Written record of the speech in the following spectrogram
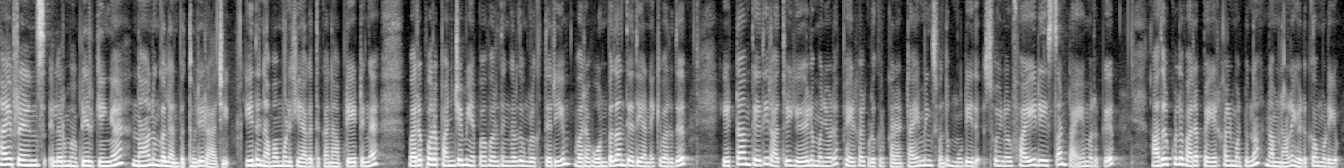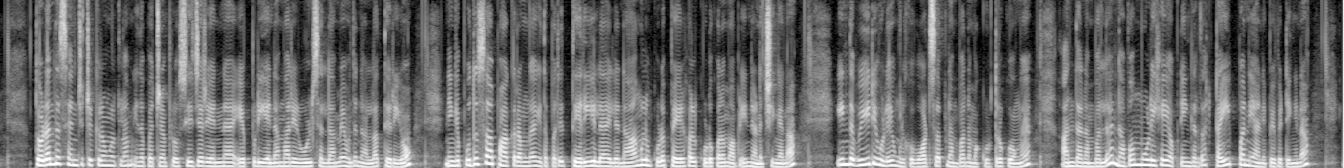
Hi friends எல்லோரும் எப்படி இருக்கீங்க? நான் உங்கள் அன்பு தொழில் ராஜி. இது நவமூலிகை ஆகத்துக்கான அப்டேட்டுங்க வரப்போகிற பஞ்சமி எப்போ வருதுங்கிறது உங்களுக்கு தெரியும். வர ஒன்பதாம் தேதி அன்னைக்கு வருது. எட்டாம் தேதி ராத்திரி ஏழு மணியோட பெயர்கள் கொடுக்குறக்கான டைமிங்ஸ் வந்து முடியுது. ஸோ இன்னொரு ஃபைவ் டேஸ் தான் டைம் இருக்குது அதற்குள்ளே வர பெயர்கள் மட்டும்தான் நம்மளால் எடுக்க முடியும். தொடர்ந்து செஞ்சுட்டு இருக்கிறவங்களுக்குலாம் இதை பற்றின ப்ரொசீஜர் என்ன எப்படி என்ன மாதிரி ரூல்ஸ் எல்லாமே வந்து நல்லா தெரியும். நீங்கள் புதுசாக பார்க்குறவங்க இதை பற்றி தெரியல இல்லை நாங்களும் கூட பெயர்கள் கொடுக்கணும் அப்படின்னு நினச்சிங்கன்னா இந்த வீடியோலேயே உங்களுக்கு வாட்ஸ்அப் நம்பர் நம்ம கொடுத்துருக்கோங்க. அந்த நம்பரில் நவமூலிகை அப்படிங்கிறத டைப் பண்ணி அனுப்பி விட்டிங்கன்னா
